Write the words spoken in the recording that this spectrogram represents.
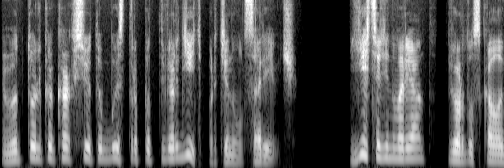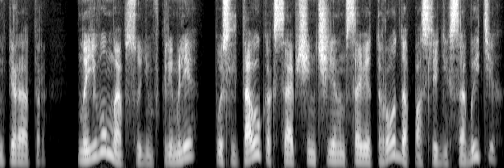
Вот только как все это быстро подтвердить, протянул царевич. Есть один вариант, твердо сказал император, но его мы обсудим в Кремле, после того, как сообщим членам Совета рода о последних событиях.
